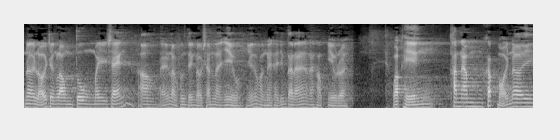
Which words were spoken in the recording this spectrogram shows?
Nơi lỗi chân lông tuôn mây sáng. Không, để làm phương tiện độ sanh là nhiều. Những cái phần này thì chúng ta đã đã học nhiều rồi. Hoặc hiện thanh âm khắp mọi nơi,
